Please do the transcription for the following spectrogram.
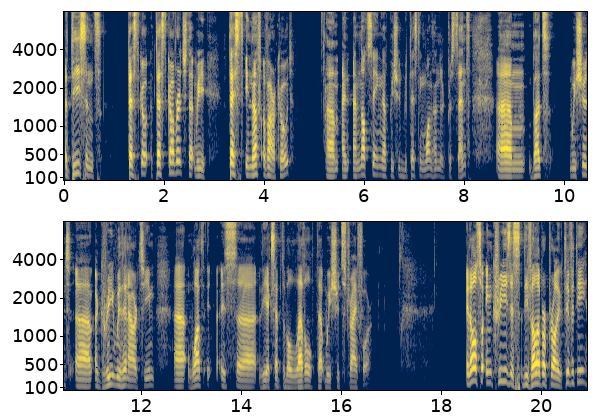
a decent test, co test coverage, that we test enough of our code. Um, I, am not saying that we should be testing 100%, um, but we should uh, agree within our team uh, what is uh, the acceptable level that we should strive for. It also increases developer productivity,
